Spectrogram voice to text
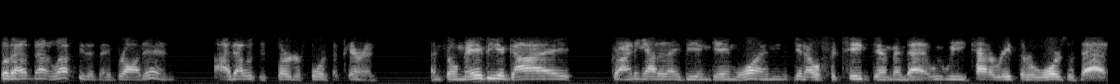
So that that lefty that they brought in, uh, that was his third or fourth appearance, and so maybe a guy grinding out an AB in game one, you know, fatigued him, and that we, kind of reaped the rewards of that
